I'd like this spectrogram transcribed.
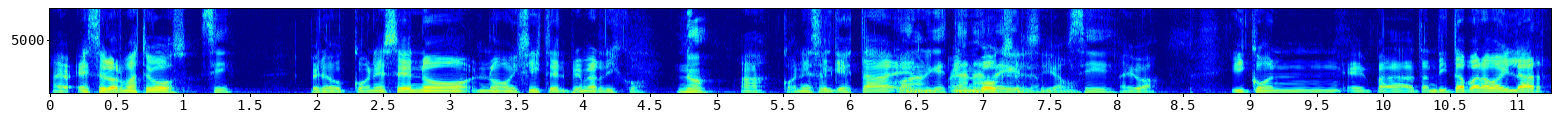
Ah, Ese lo armaste vos, Sí, pero con ese no, no hiciste el primer disco. no, Ah, con ese el que está Con en, el que está en en boxes, arreglo, digamos. sí. Ahí va. Y con eh, para Tantita para bailar,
